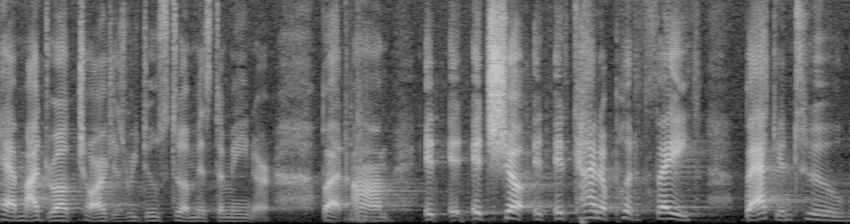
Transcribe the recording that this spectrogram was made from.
have my drug charges reduced to a misdemeanor, but um, it it it show it, it kind of put faith back into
